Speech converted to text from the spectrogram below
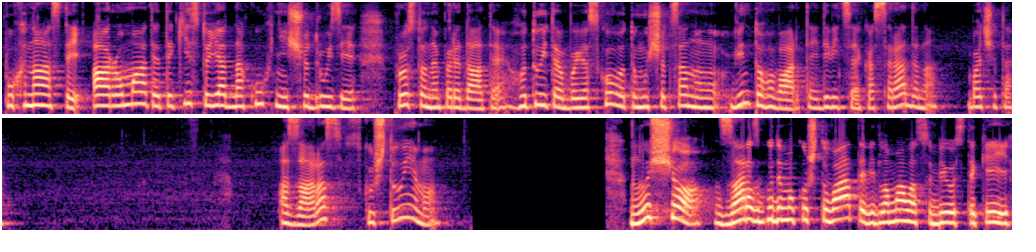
пухнастий, аромати такі стоять на кухні, що, друзі, просто не передати. Готуйте обов'язково, тому що це ну, він того вартий. Дивіться, яка середина. Бачите? А зараз скуштуємо. Ну що, зараз будемо куштувати. Відламала собі ось такий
